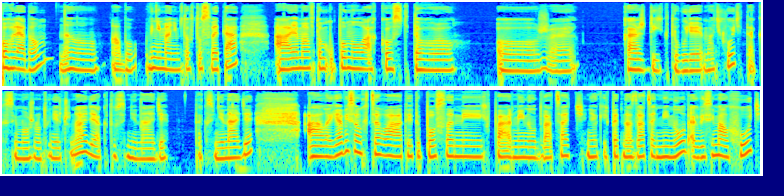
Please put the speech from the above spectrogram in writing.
pohľadom no, alebo vnímaním tohto sveta a ja mám v tom úplnú ľahkosť toho, o, že každý, kto bude mať chuť, tak si možno tu niečo nájde a kto si nenájde, tak si nenájde. Ale ja by som chcela tieto posledných pár minút, 20, nejakých 15-20 minút, ak by si mal chuť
